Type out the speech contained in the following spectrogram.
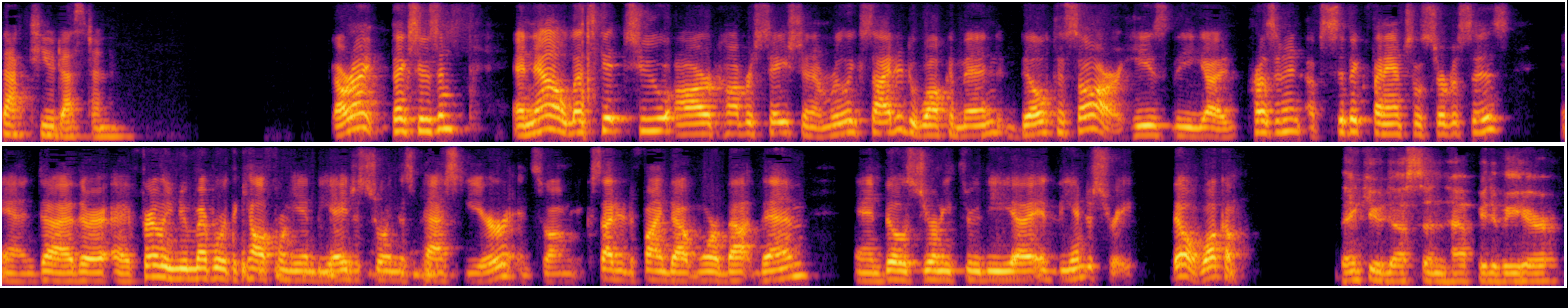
Back to you, Dustin. All right, thanks, Susan. And now let's get to our conversation. I'm really excited to welcome in Bill Tessar. He's the uh, president of Civic Financial Services, and uh, they're a fairly new member with the California MBA, just joined this past year. And so I'm excited to find out more about them and Bill's journey through the uh, the industry. Bill, welcome. Thank you, Dustin. Happy to be here.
